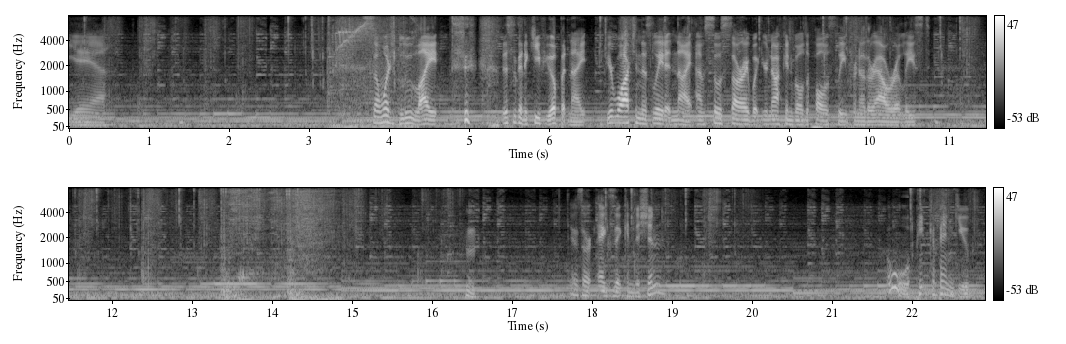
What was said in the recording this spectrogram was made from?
Yeah... So much blue light. this is gonna keep you up at night. If you're watching this late at night, I'm so sorry, but you're not gonna be able to fall asleep for another hour at least. Hmm. There's our exit condition. Ooh, a pink companion cube.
